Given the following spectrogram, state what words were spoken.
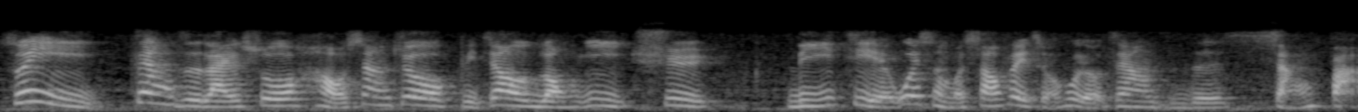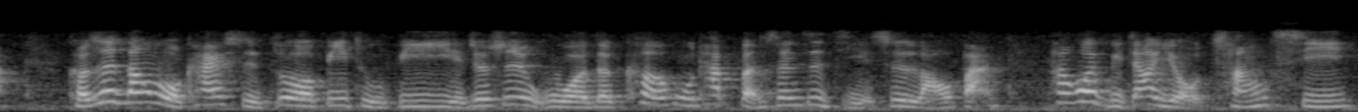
所以这样子来说，好像就比较容易去。理解为什么消费者会有这样子的想法，可是当我开始做 B to B，也就是我的客户他本身自己也是老板，他会比较有长期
